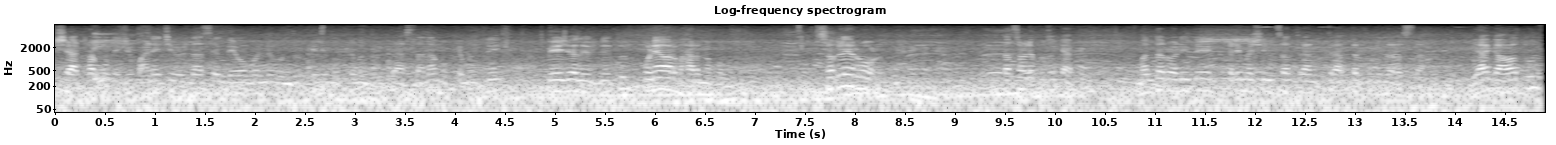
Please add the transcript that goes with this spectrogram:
एकशे अठरा कोटीची पाण्याची योजना असेल देवाबंद मंजूर केली मुख्यमंत्री असताना मुख्यमंत्री पेयजल योजनेतून पुण्यावर भार नको सगळे रोड कचराड्यापासून कॅपिटल मंतरवाडी ते खडी मशीनचा त्र्या त्र्याहत्तर फुटीचा रस्ता. या गावातून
